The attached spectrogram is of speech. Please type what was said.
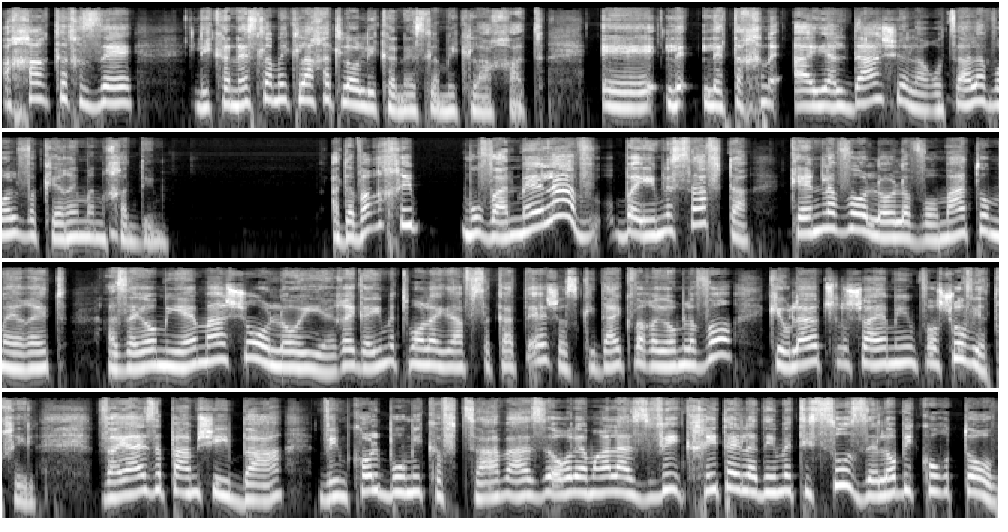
אחר כך זה להיכנס למקלחת, לא להיכנס למקלחת. אה, לתכנ... הילדה שלה רוצה לבוא לבקר עם הנכדים. הדבר הכי מובן מאליו, באים לסבתא. כן לבוא, לא לבוא, מה את אומרת? אז היום יהיה משהו או לא יהיה? רגע, אם אתמול הייתה הפסקת אש, אז כדאי כבר היום לבוא, כי אולי עוד שלושה ימים כבר שוב יתחיל. והיה איזה פעם שהיא באה, ועם כל בום היא קפצה, ואז אורלי אמרה לה, עזבי, קחי את הילדים ותיסעו, זה לא ביקור טוב.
